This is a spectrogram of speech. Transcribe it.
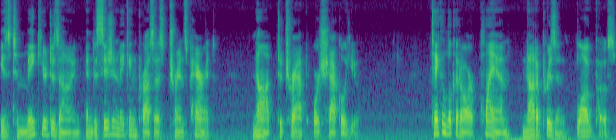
is to make your design and decision-making process transparent, not to trap or shackle you take a look at our Plan, Not a Prison blog post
